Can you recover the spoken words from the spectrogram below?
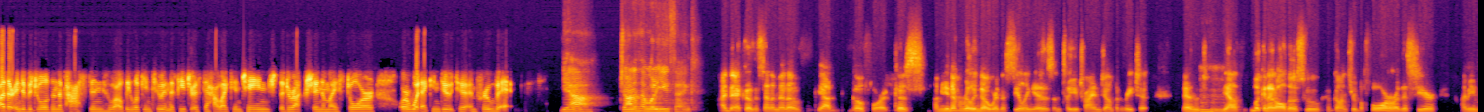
other individuals in the past and who I'll be looking to in the future as to how I can change the direction of my store or what I can do to improve it. Yeah. Jonathan, what do you think? I'd echo the sentiment of yeah, go for it. Cause I mean, you never really know where the ceiling is until you try and jump and reach it. And mm-hmm. yeah, looking at all those who have gone through before or this year, I mean,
